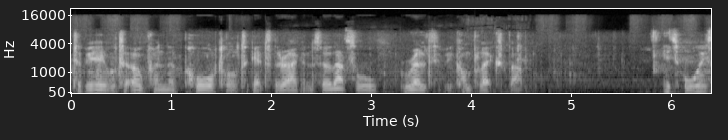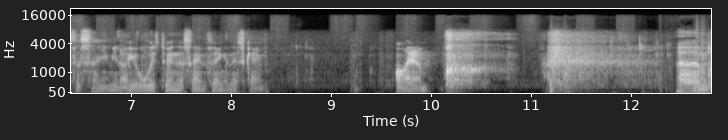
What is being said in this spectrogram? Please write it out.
to be able to open the portal to get to the dragon. So that's all relatively complex, but it's always the same. You know, you're always doing the same thing in this game. I am. um,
